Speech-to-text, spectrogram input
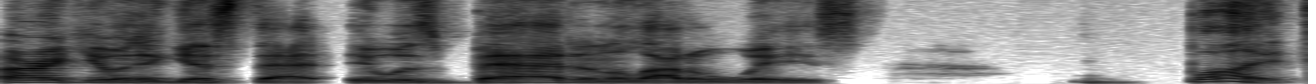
arguing against that. It was bad in a lot of ways. But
